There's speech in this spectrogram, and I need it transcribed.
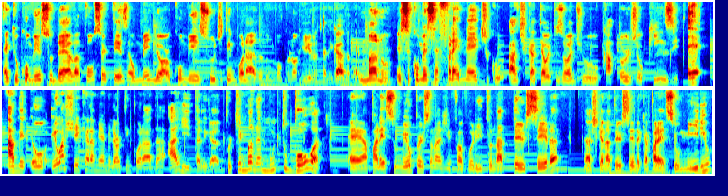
é que o começo dela, com certeza, é o melhor começo de temporada do Boku no Hero, tá ligado? É, Mano, esse começo é frenético. Acho que até o episódio 14 ou 15 é. a me- eu, eu achei que era a minha melhor temporada ali, tá ligado? Porque, mano, é muito boa. É, aparece o meu personagem favorito na terceira. Acho que é na terceira que aparece o Mirio,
